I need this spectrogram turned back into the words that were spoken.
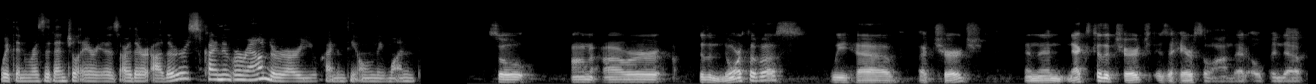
within residential areas. Are there others kind of around or are you kind of the only one? So on our to the north of us we have a church and then next to the church is a hair salon that opened up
